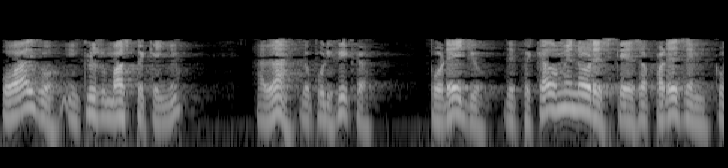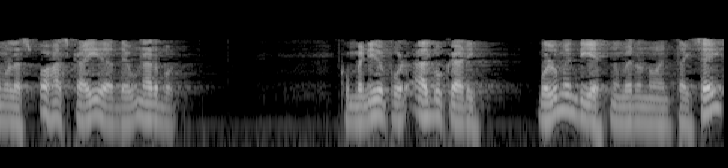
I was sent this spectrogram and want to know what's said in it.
o algo incluso más pequeño, Alá lo purifica por ello de pecados menores que desaparecen como las hojas caídas de un árbol. Convenido por Al-Bukhari, volumen 10, número 96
